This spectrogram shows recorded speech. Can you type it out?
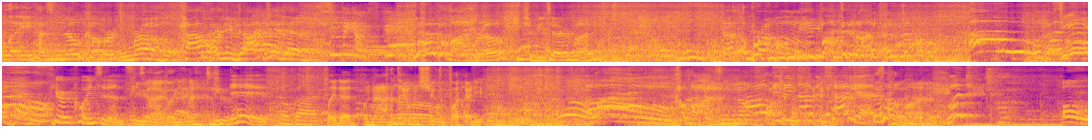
Oh Letty has no cover. Bro, how Are you dodging them? You think I'm scared? Come on, bro. You should be terrified. Uh, bro, he fucked it up. Oh, oh Jesus! Oh, pure coincidence. He's gonna act like he meant to. He did. Oh god. play dead? Nah, they would shoot the fuck out of you. Oh. Come on. No How is he not been shot yet? Come on. What? Oh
